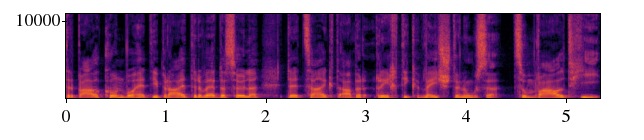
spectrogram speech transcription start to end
Der Balkon, wo hätte breiter werden sollen, der zeigt aber Richtung Westen raus, zum Wald hin.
